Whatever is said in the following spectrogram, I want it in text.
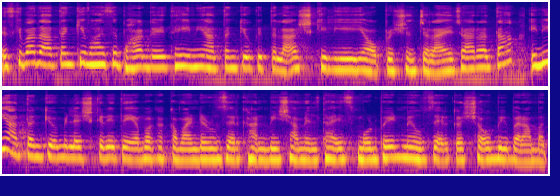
इसके बाद आतंकी वहाँ से भाग गए थे। इन्हीं आतंकियों की तलाश के लिए यह ऑपरेशन चलाया जा रहा था। इन्हीं आतंकियों में लश्कर तैयबा का कमांडर उजैर खान भी शामिल था। इस मुठभेड़ में उजैर का शव भी बरामद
